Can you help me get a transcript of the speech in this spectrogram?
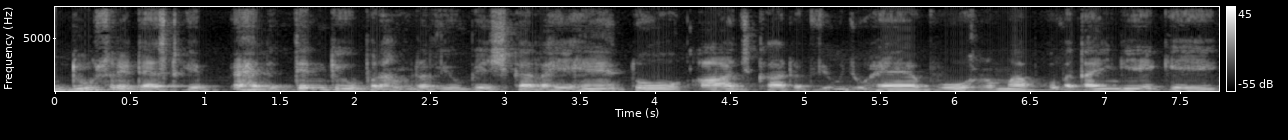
दूसरे टेस्ट के पहले दिन के ऊपर हम रिव्यू पेश कर रहे हैं। तो आज का रिव्यू जो है, वो हम आपको बताएँगे कि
